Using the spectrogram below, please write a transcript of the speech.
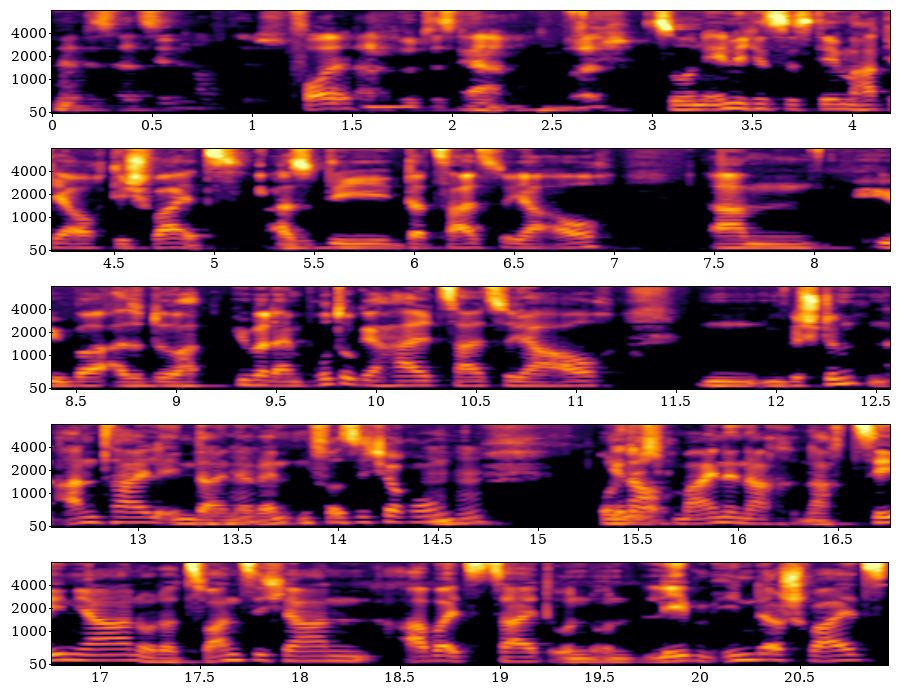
wenn das halt sinnhaft ist, Voll. dann wird das keiner ja. machen, weißt So ein ähnliches System hat ja auch die Schweiz. Also die, da zahlst du ja auch ähm, über, also du, über dein Bruttogehalt zahlst du ja auch einen bestimmten Anteil in deine mhm. Rentenversicherung. Mhm. Und genau. ich meine, nach, nach 10 Jahren oder 20 Jahren Arbeitszeit und, und Leben in der Schweiz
